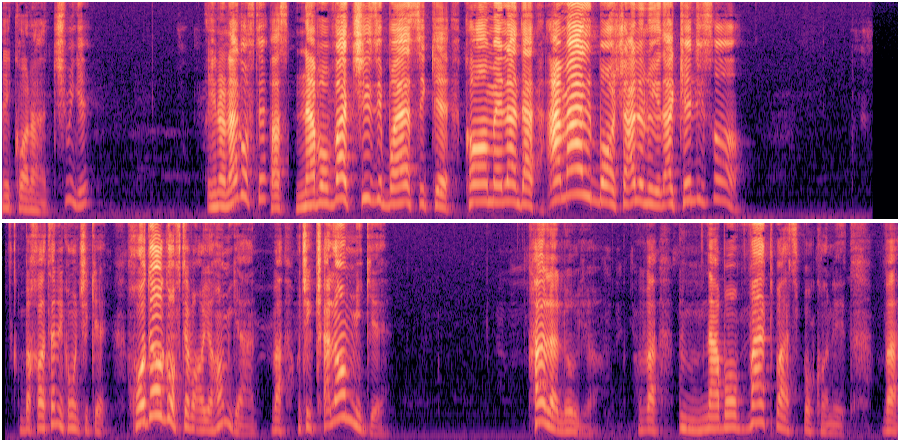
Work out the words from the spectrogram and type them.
می‌کنن. چی میگه؟ اینا نگفته؟ پس نبوت چیزی بایستی که کاملا در عمل باشه. هللویا. در کلیسا. به خاطر اینکه اون چی که خدا گفته و آیه ها میگن و اون چی کلام میگه. هللویا. و نبوت بس بکنید. و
